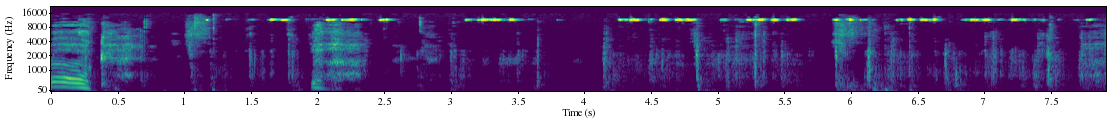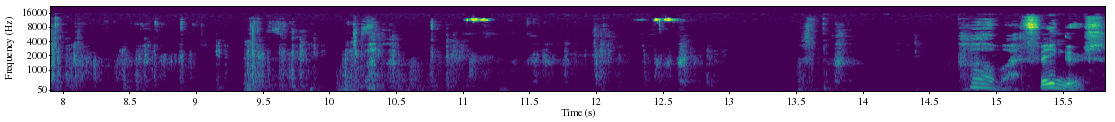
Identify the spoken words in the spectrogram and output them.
Okay. Oh, my fingers.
